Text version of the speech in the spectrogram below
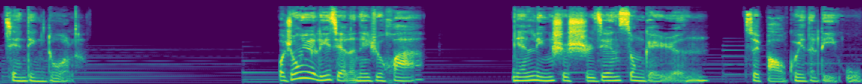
坚定多了。我终于理解了那句话：年龄是时间送给人最宝贵的礼物。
